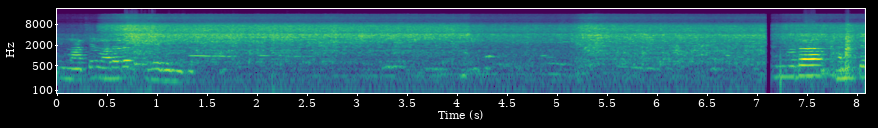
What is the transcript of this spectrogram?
এই মাছের মাথাটা ভেজে নেব। কুমড়োটা খানিকটা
